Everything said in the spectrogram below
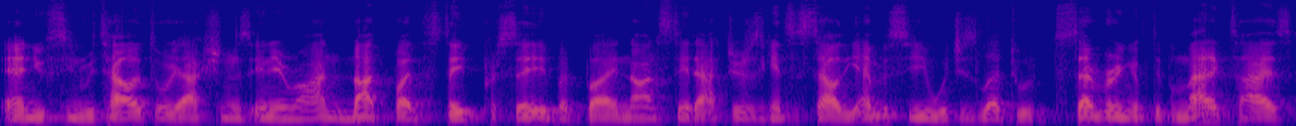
And you've seen retaliatory actions in Iran, not by the state per se, but by non state actors against the Saudi embassy, which has led to a severing of diplomatic ties.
